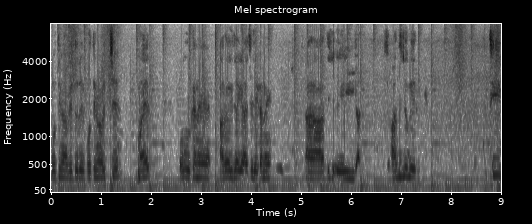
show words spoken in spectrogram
প্রতিমা ভেতরে প্রতিমা হচ্ছে মায়ের। ও ওখানে আরও এক জায়গা আছে যেখানে এই আদিযুগের থিম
